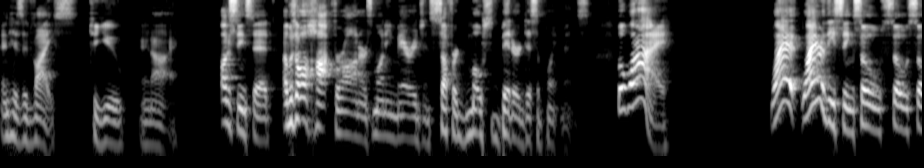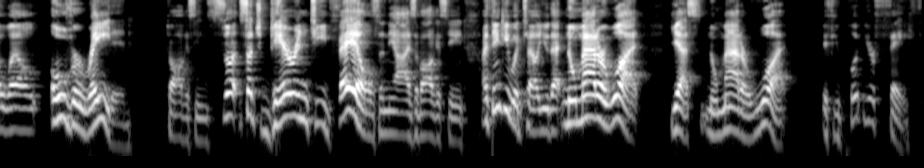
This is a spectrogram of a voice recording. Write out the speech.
And his advice to you and I. Augustine said, I was all hot for honors, money, marriage, and suffered most bitter disappointments. But why? Why why are these things so so so well overrated to Augustine? So, such guaranteed fails in the eyes of Augustine. I think he would tell you that no matter what, yes, no matter what, if you put your faith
